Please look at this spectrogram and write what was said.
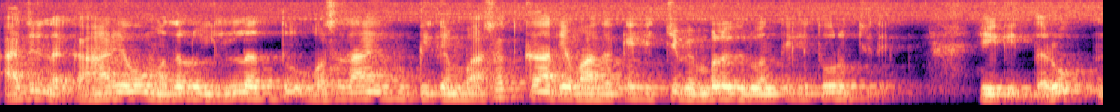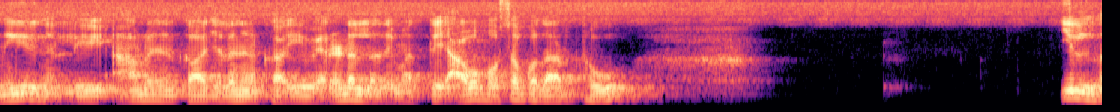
ಆದ್ದರಿಂದ ಕಾರ್ಯವು ಮೊದಲು ಇಲ್ಲದ್ದು ಹೊಸದಾಗಿ ಹುಟ್ಟಿತೆಂಬ ಅಸತ್ಕಾರ್ಯವಾದಕ್ಕೆ ಹೆಚ್ಚು ಬೆಂಬಲವಿರುವಂತೆ ಇಲ್ಲಿ ತೋರುತ್ತಿದೆ. ಹೀಗಿದ್ದರೂ ನೀರಿನಲ್ಲಿ ಆಮ್ಲಜನಕ, ಜಲಜನಕ ಇವೆರಡಲ್ಲದೆ ಮತ್ತೆ ಯಾವ ಹೊಸ ಪದಾರ್ಥವೂ ಇಲ್ಲ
